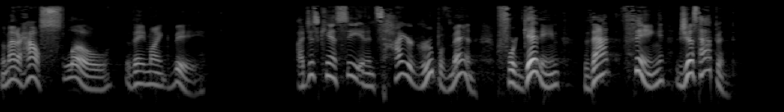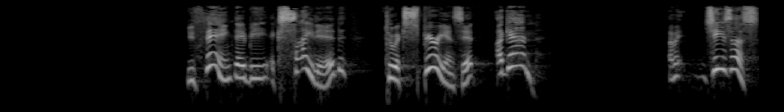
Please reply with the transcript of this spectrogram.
No matter how slow they might be, I just can't see an entire group of men forgetting that thing just happened. You'd think they'd be excited to experience it again. I mean, Jesus,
